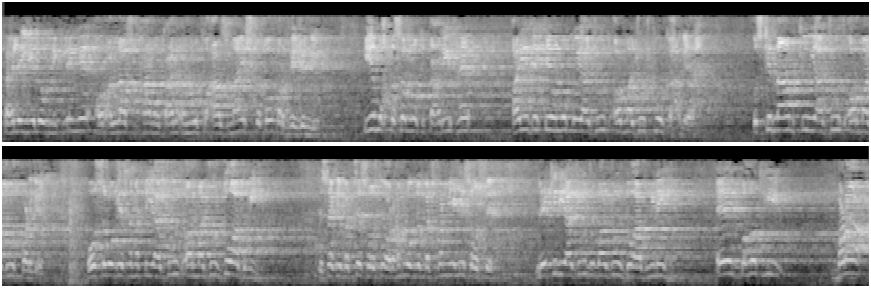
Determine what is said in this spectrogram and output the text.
پہلے یہ لوگ نکلیں گے اور اللہ سبحانہ و تعالیٰ ان لوگ کو آزمائش کتوں پر بھیجیں گے۔ یہ مختصر لوگ کی تعریف ہے۔ آئیے دیکھتے ہیں ان لوگ کو یاجوج اور ماجوج کیوں کہا گیا ہے؟ اس کے نام کیوں یاجوج اور ماجوج پڑ گئے؟ بہت سے لوگ یہ سمجھتے یاجوج اور ماجوج دو آدمی جیسا کہ بچے سوچتے اور ہم لوگ جب بچپن میں یہی سوچتے ہیں۔ لیکن یاجوج اور ماجوج دو آدمی نہیں ہیں۔ ایک بہت ہی بڑا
